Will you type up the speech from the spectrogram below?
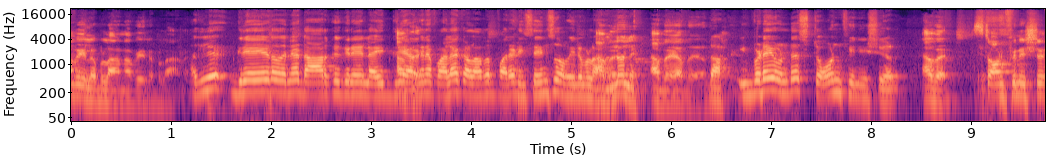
അവൈലബിൾ ആണ് അവൈലബിൾ ആണ്. അതിൽ ഗ്രേയുടെ തന്നെ ഡാർക്ക് ഗ്രേ ലൈറ്റ് ഗ്രേ അങ്ങനെ പല കളറും പല ഡിസൈൻസും അവൈലബിൾ ആണല്ലോ അല്ലേ അതെ അതെ ദാ ഇവിടെയുണ്ട് സ്റ്റോൺ ഫിനിഷുകൾ അതെ സ്റ്റോൺ ഫിനിഷ്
